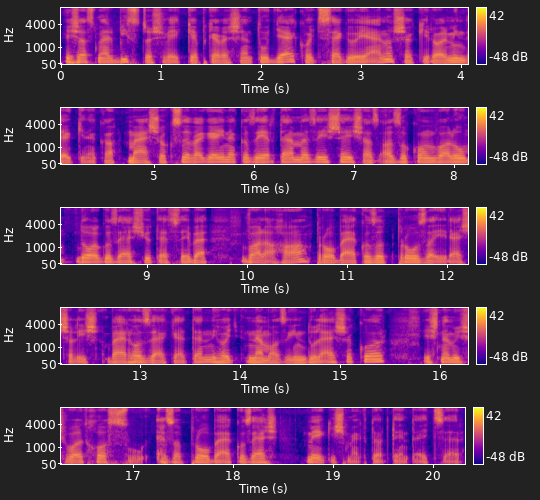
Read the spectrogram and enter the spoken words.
És azt már biztos végképp kevesen tudják, hogy Szegő János, akiről mindenkinek a mások szövegeinek az értelmezése és az azokon való dolgozás jut eszébe, valaha próbálkozott prózaírással is, bár hozzá kell tenni, hogy nem az indulásakor, és nem is volt hosszú ez a próbálkozás, mégis megtörtént egyszer.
